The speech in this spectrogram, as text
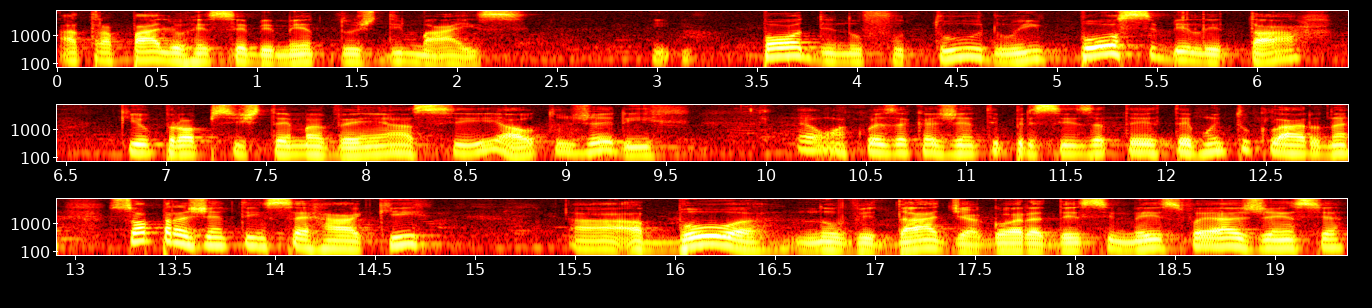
atrapalha o recebimento dos demais. E pode, no futuro, impossibilitar que o próprio sistema venha a se autogerir. É uma coisa que a gente precisa ter, ter muito claro. Né? Só para a gente encerrar aqui, a, a boa novidade agora desse mês foi a agência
